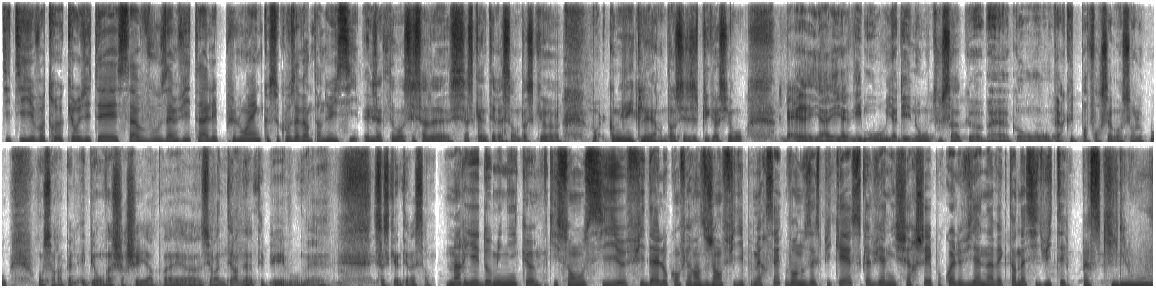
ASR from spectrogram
Titi, votre curiosité, ça vous invite à aller plus loin que ce que vous avez entendu ici. Exactement, c'est ça, c'est ça ce qui est intéressant parce que bon, comme il est clair dans ses explications, ben il y a, y a, des mots, il y a des noms, tout ça que ben qu'on percute pas forcément sur le coup, on se rappelle et puis on va chercher après euh, sur internet et puis bon, ben, c'est ce qui est intéressant. Marie et Dominique, qui sont aussi euh, fidèles aux conférences Jean-Philippe Mercé, vont nous expliquer ce qu'elles viennent y chercher, pourquoi elles viennent avec tant d'assiduité. Parce qu'il ouvre,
